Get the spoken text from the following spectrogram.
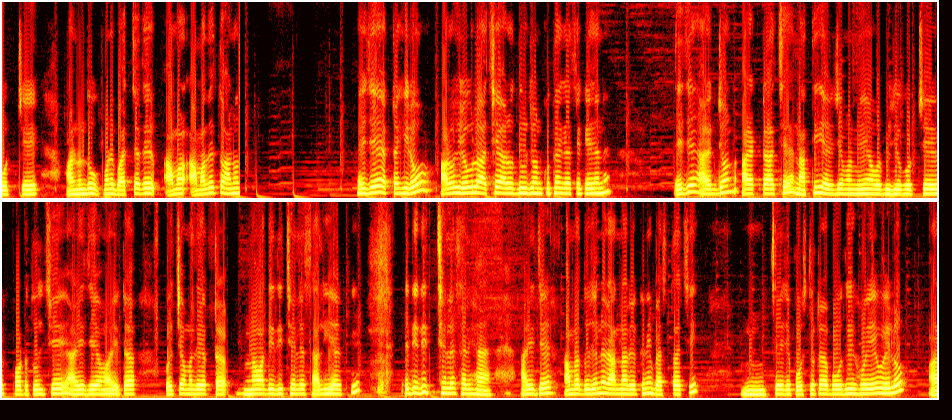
করছে। আনন্দ মানে বাচ্চাদের, আমার, আমাদের তো আনন্দ এই যে একটা হিরো, আরও হিরোগুলো আছে, আরও দুজন কোথায় গেছে কে জানে। এই যে আরেকজন আর একটা আছে, নাতি, আর যে আমার মেয়ে আবার ভিডিও করছে ফটো তুলছে, আর এই যে আমার এটা হচ্ছে আমাদের একটা আমার দিদির ছেলে শালি আর কি। এই দিদির ছেলে শালি হ্যাঁ। আর এই যে আমরা দুজনে রান্নার এখানে ব্যস্ত আছি। তো এই যে পোস্তটা বৌদি হয়েও এলো, আর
